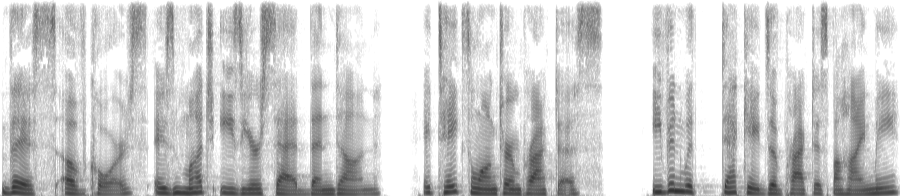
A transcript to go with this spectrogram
This, of course, is much easier said than done. It takes long term practice. Even with decades of practice behind me,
